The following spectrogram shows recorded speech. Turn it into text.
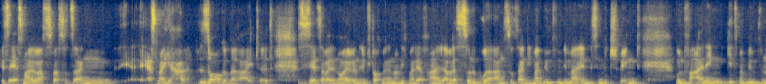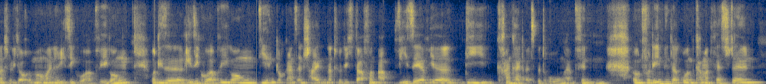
ist erstmal was, was sozusagen erstmal ja Sorge bereitet. Das ist jetzt aber bei den neueren Impfstoffen noch nicht mal der Fall. Aber das ist so eine Urangst sozusagen, die beim Impfen immer ein bisschen mitschwingt. Und vor allen Dingen geht es beim Impfen natürlich auch immer um eine Risikoabwägung. Und diese Risikoabwägung, die hängt auch ganz entscheidend natürlich davon ab, wie sehr wir die Krankheit als Bedrohung empfinden. Und vor dem dem Hintergrund kann man feststellen,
